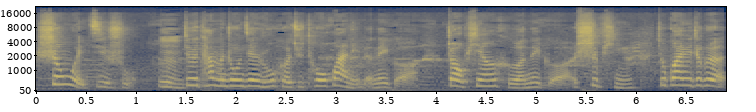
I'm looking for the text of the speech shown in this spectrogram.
深伪技术，嗯。就是他们中间如何去偷换你的那个照片和那个视频，就关于这个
